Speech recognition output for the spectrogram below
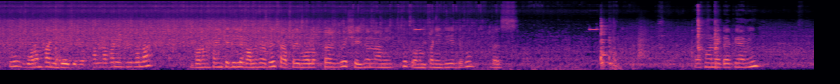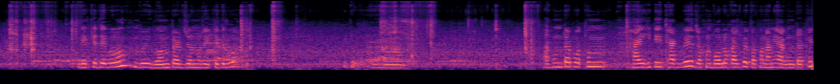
একটু গরম পানি দিয়ে দেবো। ঠান্ডা পানি দেবো না, গরম পানিটা দিলে ভালো হবে, তারপরে বলকটা আসবে, সেই জন্য আমি একটু গরম পানি দিয়ে দেবো, ব্যাস। এখন এটাকে আমি রেখে দেবো, দুই ঘণ্টার জন্য রেখে দেবো। একটু আগুনটা প্রথম হাই হিটেই থাকবে, যখন বলক আসবে তখন আমি আগুনটাকে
